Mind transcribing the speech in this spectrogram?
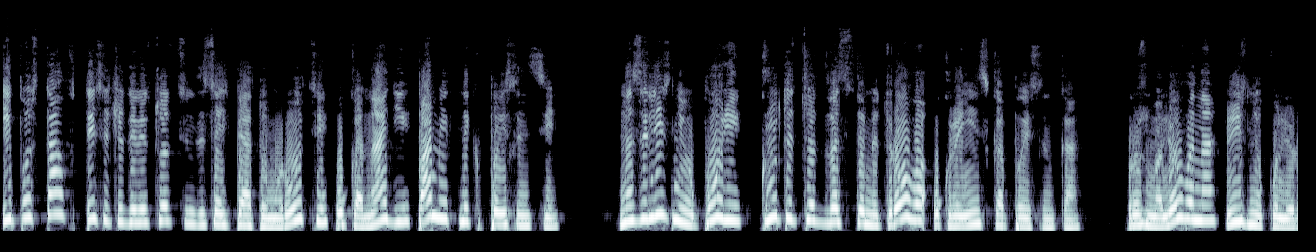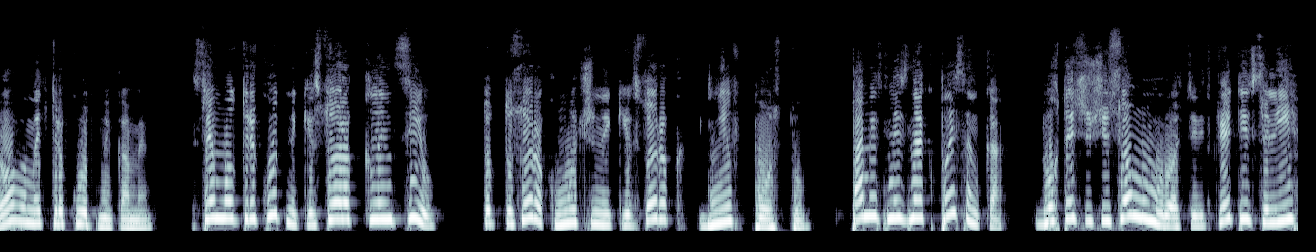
І постав в 1975 році у Канаді пам'ятник писанці. На залізній опорі крутиться 20-метрова українська писанка, розмальована різнокольоровими трикутниками. Символ трикутників 40 клинців, тобто 40 мучеників, 40 днів посту. Пам'ятний знак писанка 2007 році відкритий в селі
